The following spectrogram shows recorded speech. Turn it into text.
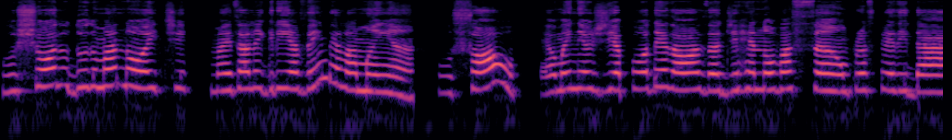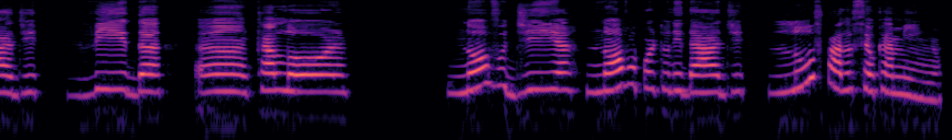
O choro dura uma noite, mas a alegria vem pela manhã. O sol é uma energia poderosa de renovação, prosperidade, vida, calor, novo dia, nova oportunidade, luz para o seu caminho.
